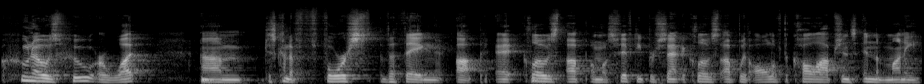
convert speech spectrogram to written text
who knows who or what um, just kind of forced the thing up. It closed up almost 50%. It closed up with all of the call options in the money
